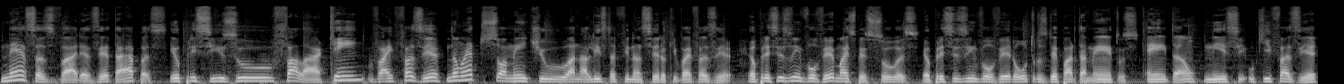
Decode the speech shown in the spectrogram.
Nessas várias etapas, eu preciso falar quem vai fazer. Não é somente o analista financeiro que vai fazer. Eu preciso envolver mais pessoas, eu preciso envolver outros departamentos. Então, nesse o que fazer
